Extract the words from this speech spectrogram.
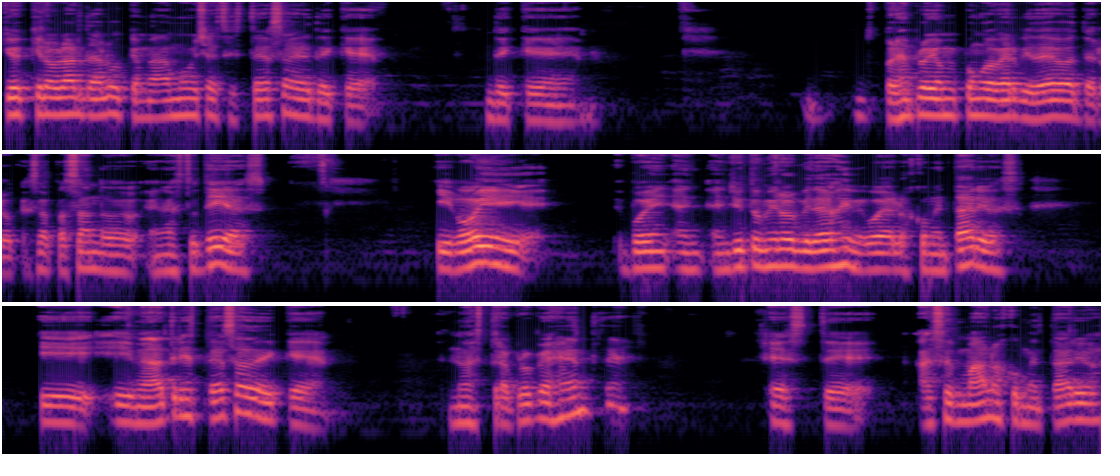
yo quiero hablar de algo que me da mucha tristeza, es de que, de que, por ejemplo, yo me pongo a ver videos de lo que está pasando en estos días y voy, voy en, YouTube, miro los videos y me voy a los comentarios y, y me da tristeza de que nuestra propia gente este, hace malos comentarios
